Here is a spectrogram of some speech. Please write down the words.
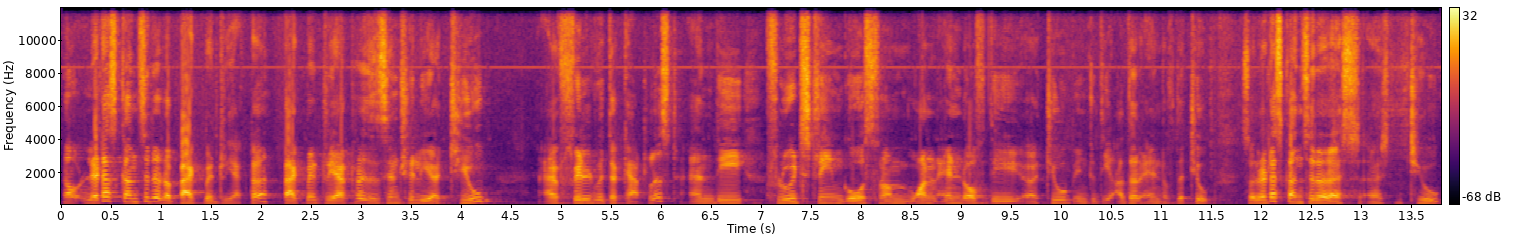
Now, let us consider a packed bed reactor. Packed bed reactor is essentially a tube uh, filled with a catalyst and the fluid stream goes from one end of the uh, tube into the other end of the tube. So, let us consider as a tube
